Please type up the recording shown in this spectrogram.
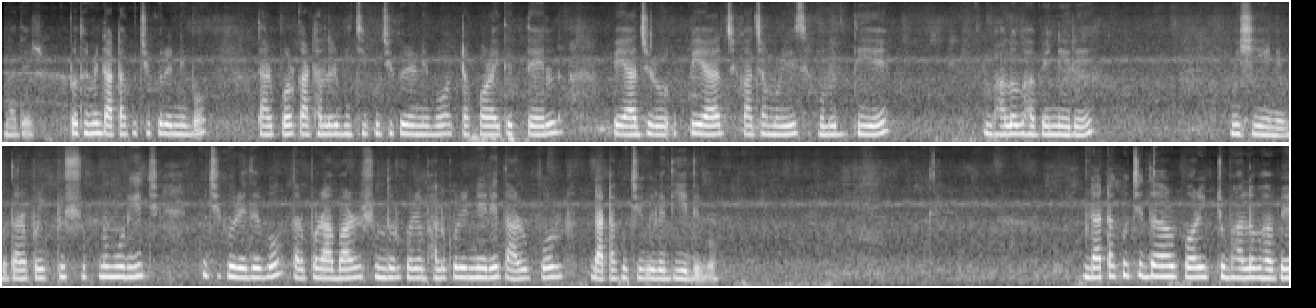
আপনাদের প্রথমে ডাটা কুচি করে নিব, তারপর কাঁঠালের বিচি কুচি করে নেব, একটা কড়াইতে তেল, পেঁয়াজ পেঁয়াজ, কাঁচামরিচ, হলুদ দিয়ে ভালোভাবে নেড়ে মিশিয়ে নেব। তারপর একটু শুকনো মরিচ কুচি করে দেব, তারপর আবার সুন্দর করে ভালো করে নেড়ে তার উপর ডাটা কুচিগুলো দিয়ে দেব। ডাটা কুচি দেওয়ার পর একটু ভালোভাবে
